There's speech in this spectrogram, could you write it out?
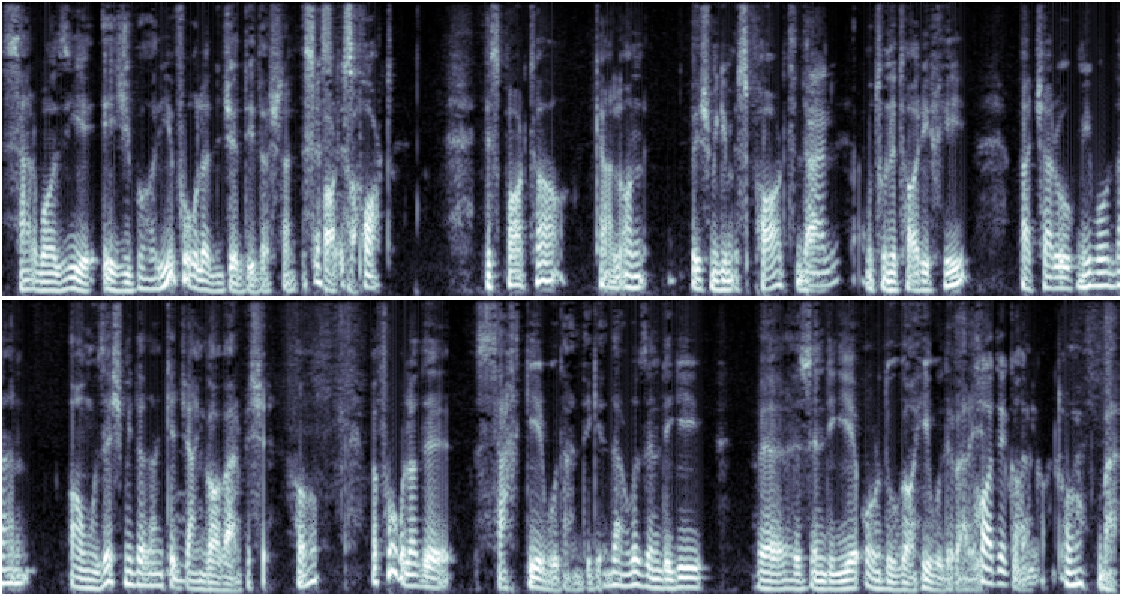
سربازی اجباری فوق العاده جدی داشتن. اسپارتا. اسپارت. اسپارتا که الان بهش میگیم اسپارت در متون تاریخی بچه رو میبردن آموزش میدادن که جنگاور بشه. خب؟ و فوق العاده سختگیر بودن دیگه. در واقع زندگی زندگی اردوگاهی بوده برای پادگانی بله.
